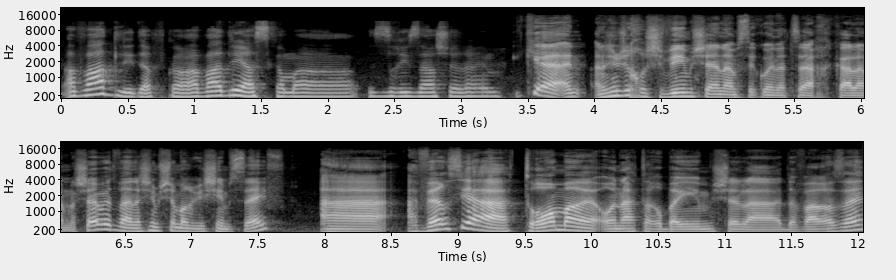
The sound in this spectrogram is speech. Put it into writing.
עבד לי דווקא, עבד לי ההסכמה הזריזה שלהם. כן, אנשים שחושבים שאין להם סיכוי לנצח, קל להם לשבת, ואנשים שמרגישים סייף. ה ורסיה הטרום עונת 40 של הדבר הזה,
